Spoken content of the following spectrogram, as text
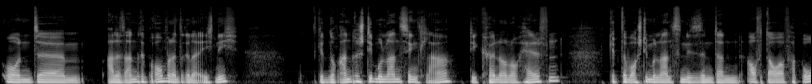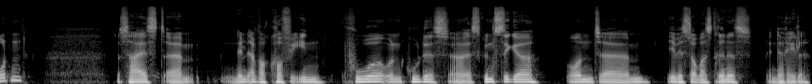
und ähm, alles andere braucht man da drin eigentlich nicht. Es gibt noch andere Stimulantien, klar, die können auch noch helfen. Gibt aber auch Stimulantien, die sind dann auf Dauer verboten. Das heißt, ähm, nehmt einfach Koffein pur und gutes, äh, ist günstiger und ähm, ihr wisst auch, was drin ist in der Regel.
